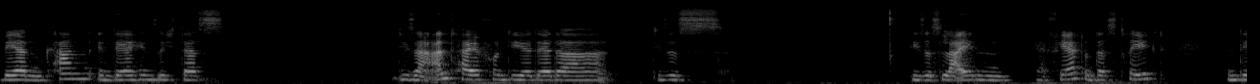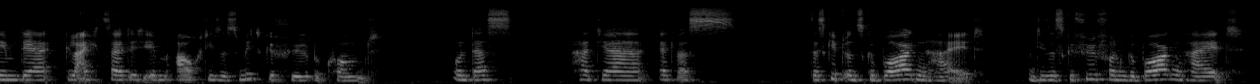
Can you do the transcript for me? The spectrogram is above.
werden kann, in der Hinsicht, dass dieser Anteil von dir, der da dieses, dieses Leiden erfährt und das trägt, indem der gleichzeitig eben auch dieses Mitgefühl bekommt. Und das hat ja etwas, das gibt uns Geborgenheit. Und dieses Gefühl von Geborgenheit,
